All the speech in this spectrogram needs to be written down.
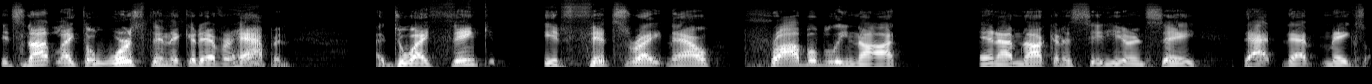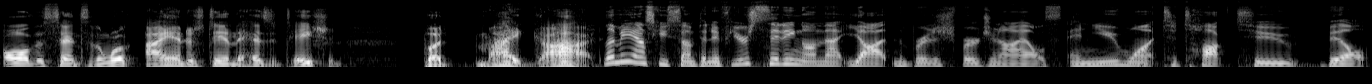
It's not like the worst thing that could ever happen. Uh, Do I think it fits right now? Probably not. And I'm not going to sit here and say that that makes all the sense in the world. I understand the hesitation, but my God. Let me ask you something. If you're sitting on that yacht in the British Virgin Isles and you want to talk to Bill,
